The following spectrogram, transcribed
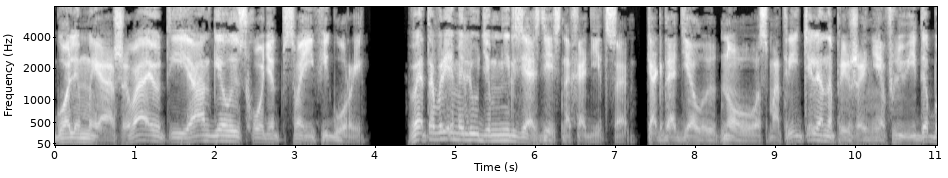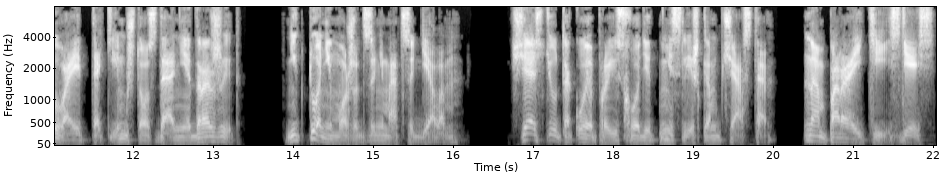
Големы оживают, и ангелы сходят в свои фигуры. В это время людям нельзя здесь находиться. Когда делают нового смотрителя, напряжение флюида бывает таким, что здание дрожит. Никто не может заниматься делом. К счастью, такое происходит не слишком часто. Нам пора идти здесь.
